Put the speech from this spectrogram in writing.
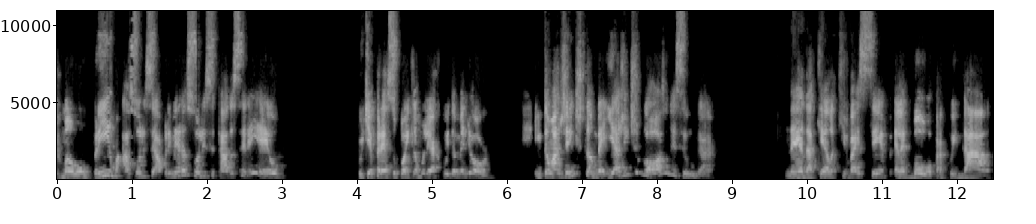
irmão ou prima, a, solic, a primeira solicitada serei eu. Porque pressupõe que a mulher cuida melhor. Então a gente também, e a gente gosta desse lugar, né? Daquela que vai ser, ela é boa para cuidar.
